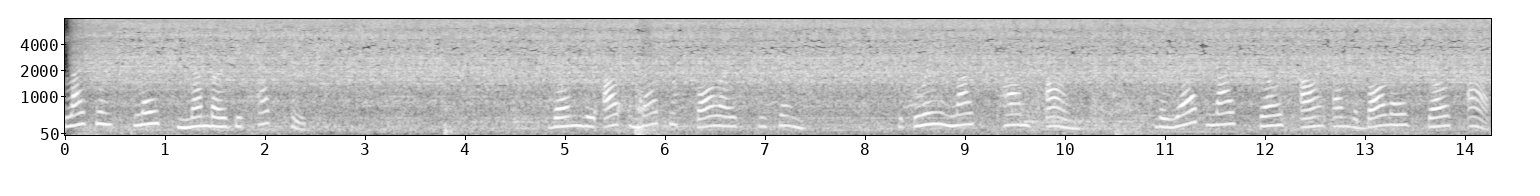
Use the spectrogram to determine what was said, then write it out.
License plate number detected. Then the automatic bollard descends. The green light comes on. The red light goes on and the bollard goes up.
